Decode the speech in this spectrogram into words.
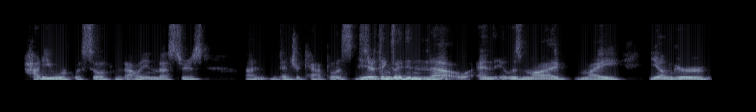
how do you work with silicon valley investors uh, venture capitalists these are things i didn't know and it was my my younger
